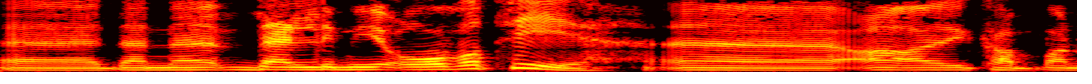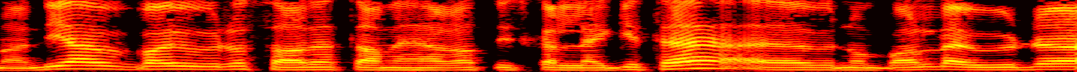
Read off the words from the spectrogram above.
eh, denne veldig mye overtid eh, av de kampene. De var jo ute og sa dette her at de skal legge til eh, når ballen er ute.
